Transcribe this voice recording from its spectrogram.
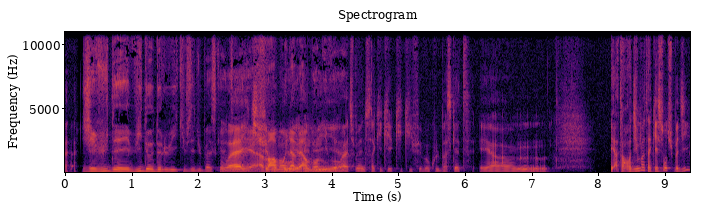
J'ai vu des vidéos de lui qui faisait du basket. Ouais, Et apparemment, beaucoup, il avait un bon niveau. ouais, tu m'as dit ça qui, qui, qui, qui fait beaucoup le basket. Et, euh, et attends, redis-moi ta question, tu m'as dit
